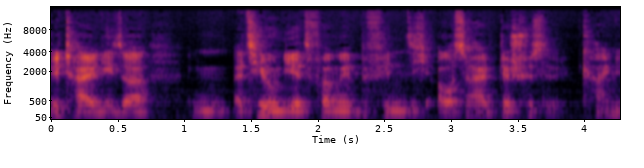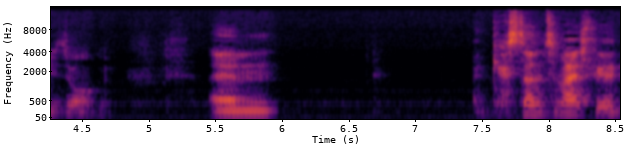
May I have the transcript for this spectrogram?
Detail dieser ähm, Erzählung, die jetzt folgen, befinden sich außerhalb der Schüssel, keine Sorge. Ähm, gestern zum Beispiel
